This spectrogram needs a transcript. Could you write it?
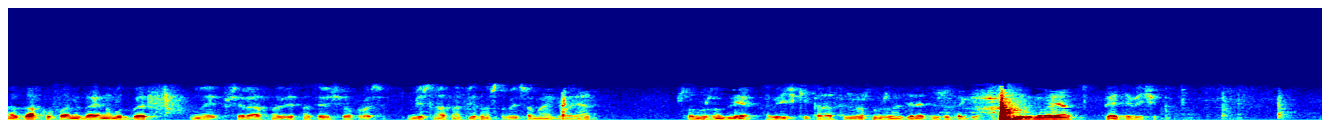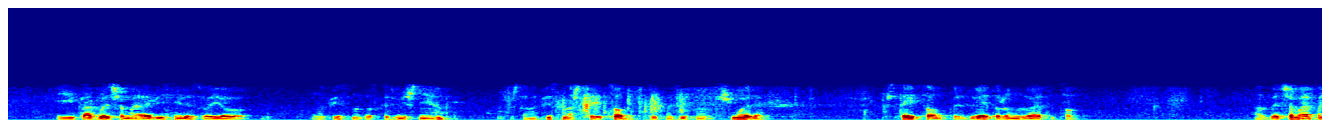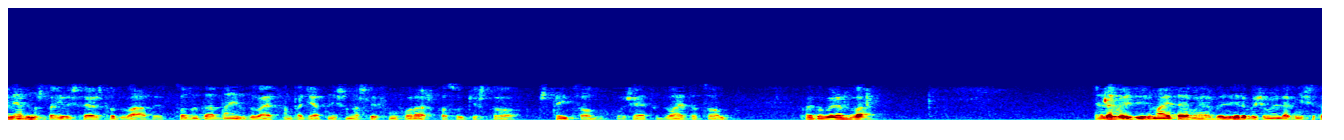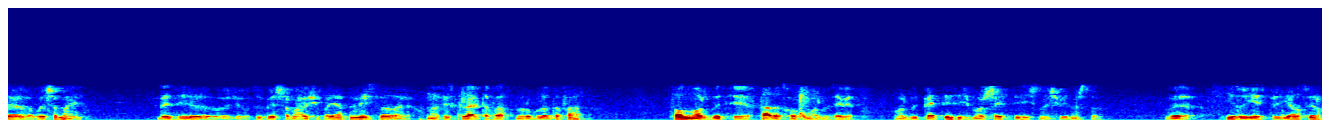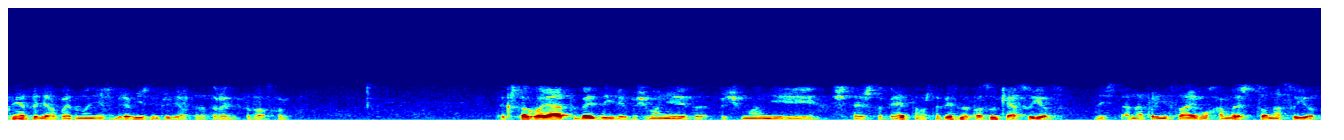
Наздав Куфа Мизайна Мудбет, мы вчера остановились на следующем вопросе. В Мишне нас написано, что Бейт Шамай говорят, что нужно две овечки, когда стрижешь, нужно отделять агет. Или говорят, пять овечек. И как Бейт Шамай объяснили свое, написано, так сказать, в Мишне, что написано Штейцон. Тут написано в Шмуэле Штейцон, то есть две, это уже называется цон. А в Бет понятно, что они считают, что два. То есть цон это одна не называется там понятно. Еще нашли в фураж по сути, что штей цон. Получается два это цон. Поэтому говорят два. Это Безиль, Майта Эмэр. Безиль, почему я так не считаю, что Бет Шамай? Безиль, в Бет Шамай очень понятная вещь сказали. У нас есть кляль тафаст, но рубль тафаст. Цон может быть стадо, сколько может быть овец? Может быть пять тысяч, может шесть тысяч, но очевидно, что вы, снизу есть предел, сверху нет предела, поэтому мы берем нижний предел, который я не сказал сколько. Так что говорят Бейдили? Почему они, это, почему они считают, что 5? Потому что написано по сути асует. Значит, она принесла ему хамеш цон асует.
